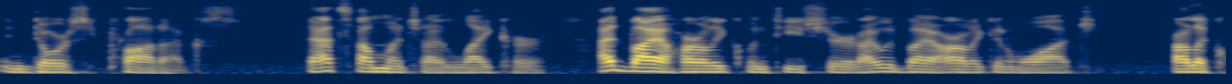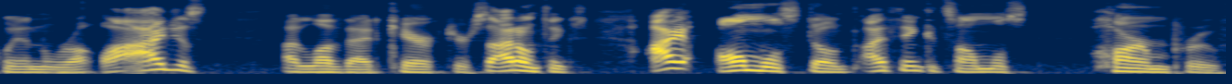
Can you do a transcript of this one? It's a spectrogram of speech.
endorsed products. That's how much I like her. I'd buy a Harley Quinn t-shirt. I would buy a Harley Quinn watch. Harley Quinn. Well, I just I love that character. So I don't think I almost don't. I think it's almost harm proof,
